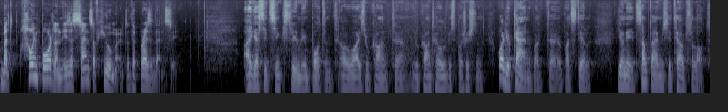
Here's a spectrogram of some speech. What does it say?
but how important is a sense of humor to the presidency? I guess it's extremely important. Otherwise, you can't uh, you can't hold this position. Well, you can, but uh, but still, you need. Sometimes it helps a lot.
